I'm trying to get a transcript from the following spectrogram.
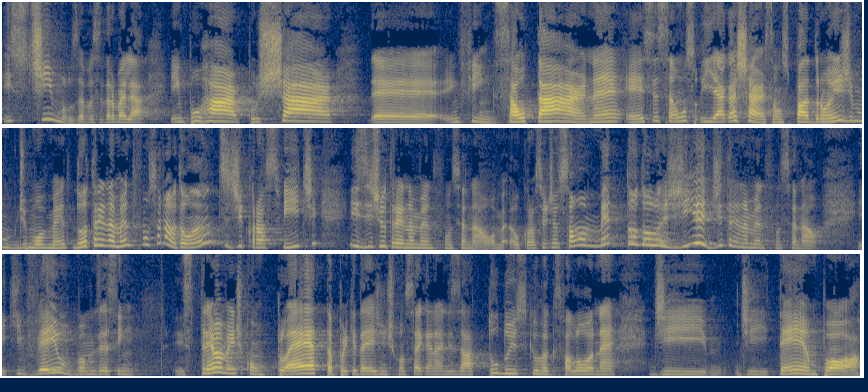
estímulos. É você trabalhar empurrar, puxar, é, enfim, saltar, né? Esses são os. E agachar, são os padrões de, de movimento do treinamento funcional. Então, antes de crossfit, existe o treinamento funcional. O crossfit é só uma metodologia de treinamento funcional. E que veio, vamos dizer assim, extremamente completa, porque daí a gente consegue analisar tudo isso que o Hugs falou, né? De, de tempo, ó,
